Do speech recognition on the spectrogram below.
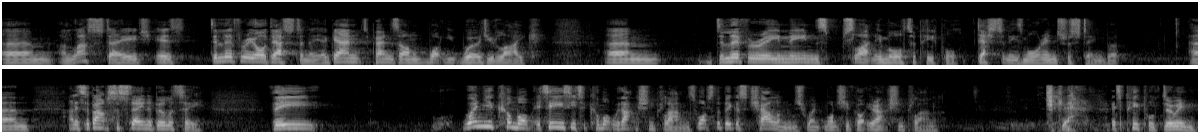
um, and last stage is delivery or destiny. Again, depends on what you, word you like. Um, delivery means slightly more to people. Destiny is more interesting, but um, and it's about sustainability. The when you come up, it's easy to come up with action plans. What's the biggest challenge when, once you've got your action plan? Yeah, it's people doing.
